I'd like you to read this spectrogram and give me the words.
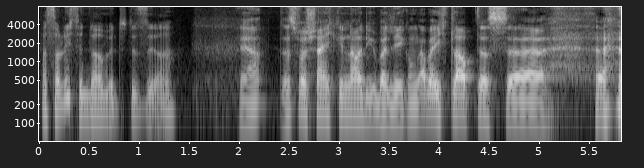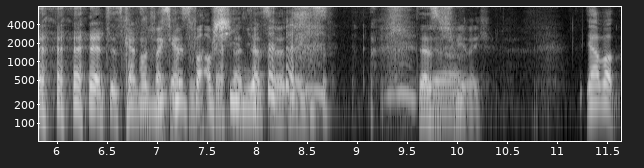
was soll ich denn damit? Das ist ja. Ja, das ist wahrscheinlich genau die Überlegung. Aber ich glaube, dass äh, das kannst du vergessen. verabschieden, ja. Das wird nichts. Das ist Ja. schwierig. Ja, aber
